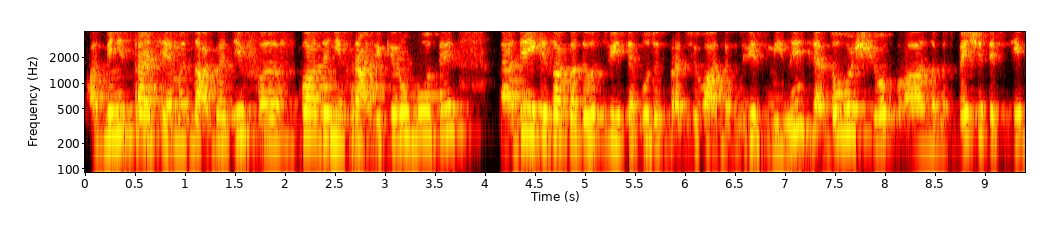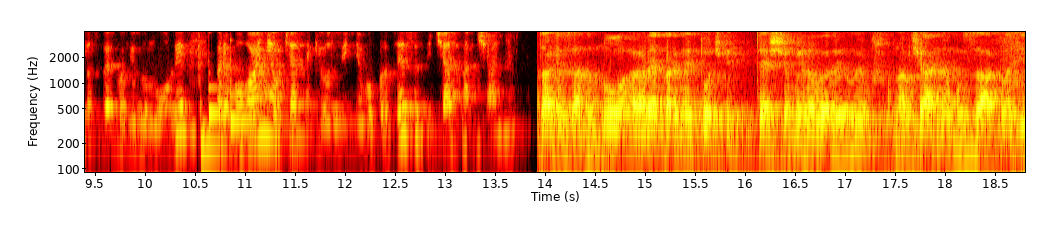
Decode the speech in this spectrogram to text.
адміністраціями закладів е, складені графіки роботи. Е, Деякі заклади освіти будуть працювати в дві зміни для того, щоб забезпечити всі безпекові вимоги перебування учасників освітнього процесу під час навчання. Наталія Олександровна, ну е, реперні точки, те, що ми говорили, в навчальному закладі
